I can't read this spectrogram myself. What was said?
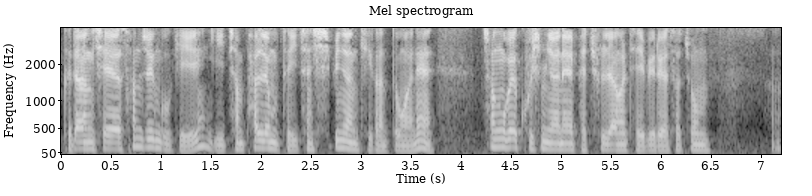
그 당시에 선진국이 2008년부터 2012년 기간 동안에 1990년에 배출량을 대비로 해서 좀 어,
